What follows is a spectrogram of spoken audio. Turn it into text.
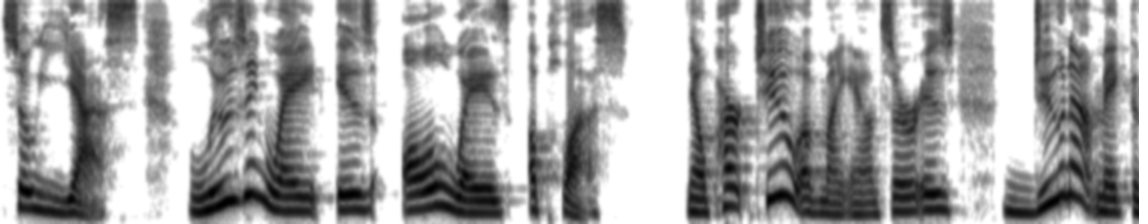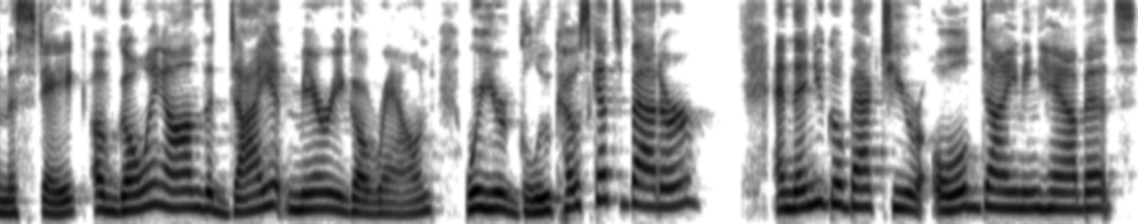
So yes, losing weight is always a plus. Now, part two of my answer is do not make the mistake of going on the diet merry-go-round where your glucose gets better, and then you go back to your old dining habits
